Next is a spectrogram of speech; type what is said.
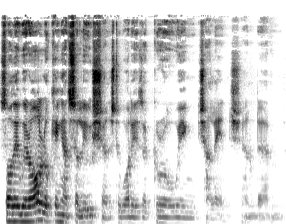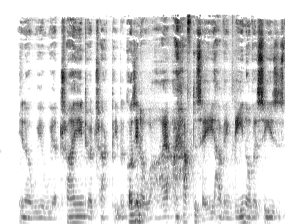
So they, we're all looking at solutions to what is a growing challenge, and um, you know we we are trying to attract people because you know I, I have to say having been overseas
